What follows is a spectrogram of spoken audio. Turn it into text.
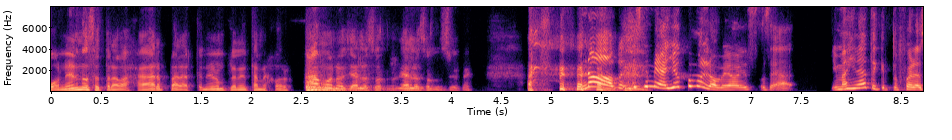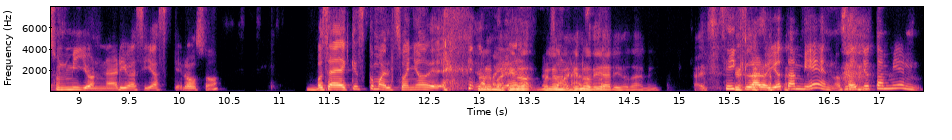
ponernos a trabajar para tener un planeta mejor. Vámonos, ya lo, ya lo solucioné. No, pues es que mira, yo como lo veo es, o sea, imagínate que tú fueras un millonario así asqueroso. O sea, que es como el sueño de... Me lo, imagino, me lo imagino diario, Dani. Sí, claro, yo también, o sea, yo también.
